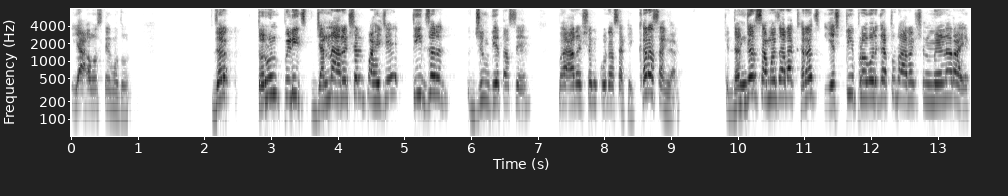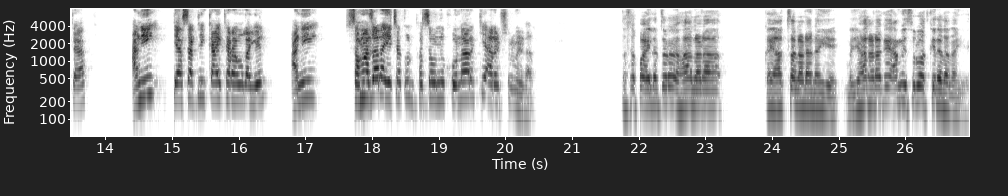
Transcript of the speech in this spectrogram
या अवस्थेमधून. जर तरुण पिढी ज्यांना आरक्षण पाहिजे ती जर जीव देत असेल मग आरक्षण कुणासाठी? खरं सांगा. की धनगर समाजाला खरंच एस टी प्रवर्गातून आरक्षण मिळणार आहे का? आणि त्यासाठी काय करावं लागेल? आणि समाजाला याच्यातून फसवणूक होणार की आरक्षण मिळणार? तसं पाहिलं तर हा लढा काही आजचा लढा नाहीये. म्हणजे हा लढा काही आम्ही सुरुवात केलेला नाहीये.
